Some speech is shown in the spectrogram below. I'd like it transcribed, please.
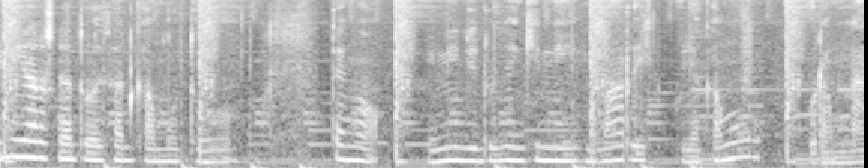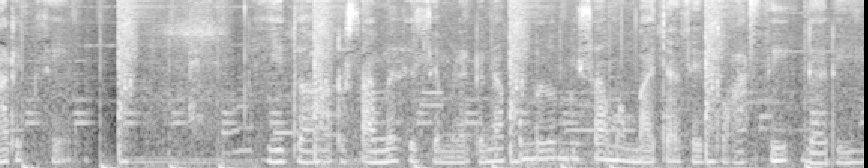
ini harusnya tulisan kamu tuh. Tengok ini judulnya gini menarik. Punya kamu kurang menarik sih. Itu harus ambil sisi mereka dan aku belum bisa membaca situasi dari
